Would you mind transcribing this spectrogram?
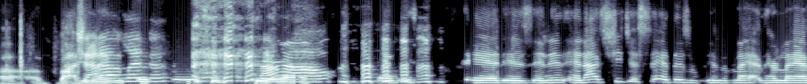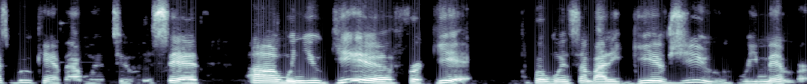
uh, body shout out, Linda. shout out. Said is, and it, and I she just said this in the last, her last boot camp I went to. It said, uh, when you give, forget, but when somebody gives you, remember.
